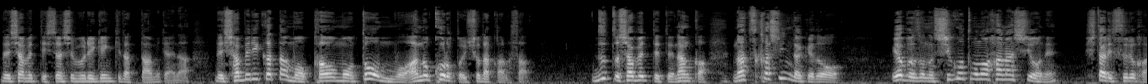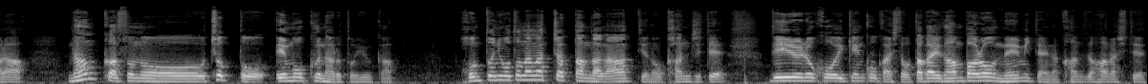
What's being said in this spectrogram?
で、喋って久しぶり元気だったみたいな。で、喋り方も顔もトーンもあの頃と一緒だからさ。ずっと喋っててなんか懐かしいんだけど、やっぱその仕事の話をね、したりするから、なんかその、ちょっとエモくなるというか、本当に大人になっちゃったんだなっていうのを感じて、で、いろいろこう意見交換してお互い頑張ろうね、みたいな感じで話して、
